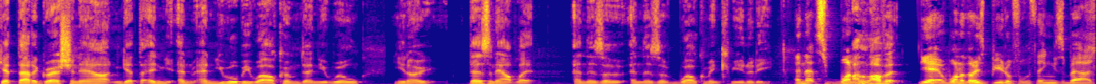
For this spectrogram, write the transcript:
get that aggression out and get that, and and and you will be welcomed, and you will, you know, there's an outlet. And there's a and there's a welcoming community. And that's one. I of, love it. Yeah, one of those beautiful things about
